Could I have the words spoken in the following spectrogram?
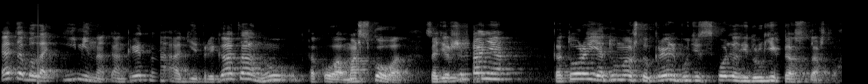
Это была именно конкретно агитбригада, ну, такого морского содержания, который, я думаю, что Кремль будет использовать и в других государствах.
